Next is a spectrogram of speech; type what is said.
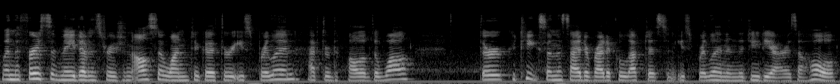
when the 1st of May demonstration also wanted to go through East Berlin after the fall of the wall, there were critiques on the side of radical leftists in East Berlin and the GDR as a whole,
